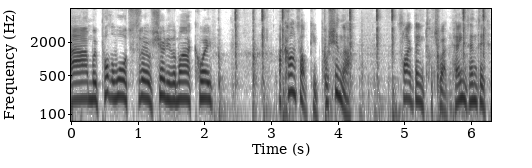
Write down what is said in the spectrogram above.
um, we put the water through, I've shown you the microwave. I can't help keep pushing that. It's like don't touch wet paint, isn't it?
